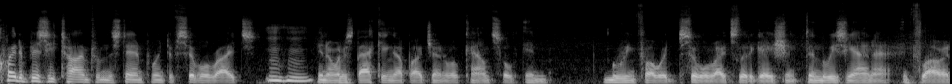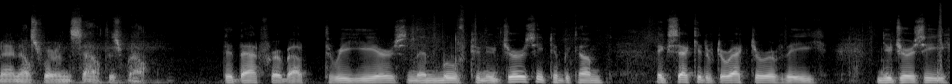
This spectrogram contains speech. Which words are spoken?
quite a busy time from the standpoint of civil rights. Mm-hmm. You know, I was backing up our general counsel in moving forward civil rights litigation in Louisiana, in Florida, and elsewhere in the South as well. Did that for about three years and then moved to New Jersey to become executive director of the New Jersey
